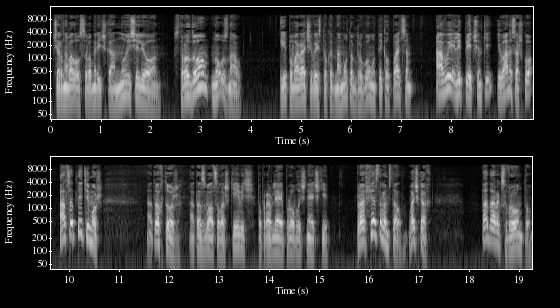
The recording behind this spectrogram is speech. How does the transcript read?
черноволосого морячка. «Ну и силен! С трудом, но узнал!» И, поворачиваясь то к одному, то к другому, тыкал пальцем. «А вы, Лепетченки, Иван и Сашко, а ты, Тимош?» «А то кто же?» — отозвался Лашкевич, поправляя проволочные очки. «Профессором стал? В очках?» Подарок с фронту,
